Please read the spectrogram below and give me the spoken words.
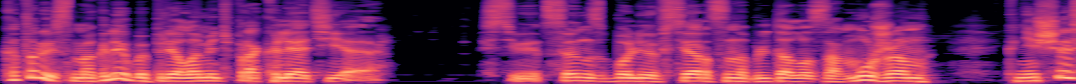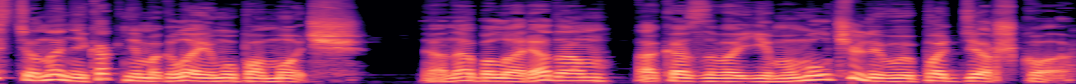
которые смогли бы переломить проклятие. Сюицин с болью в сердце наблюдала за мужем, к несчастью, она никак не могла ему помочь. Она была рядом, оказывая ему молчаливую поддержку.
